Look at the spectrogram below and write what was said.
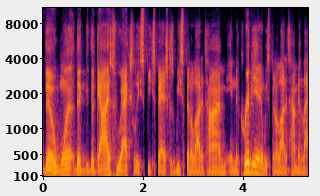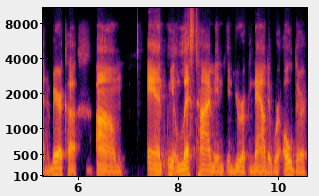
the one the, the guys who actually speak spanish because we spend a lot of time in the caribbean and we spend a lot of time in latin america um and you know less time in in europe now that we're older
